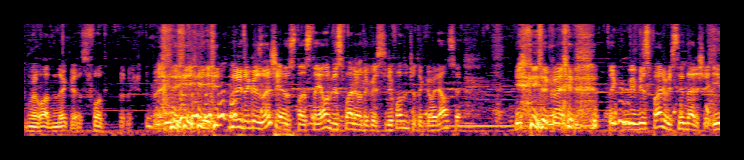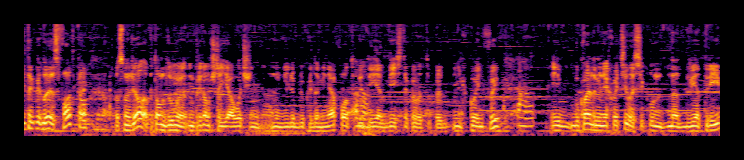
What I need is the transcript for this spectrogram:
думаю, ладно, дай-ка я сфоткаю, короче. Ну и такой, знаешь, я стоял без палева такой с телефоном, что-то ковырялся. И, такой, так, без палева, и дальше. И такой, ну я сфоткал, посмотрел, а потом думаю, ну при том, что я очень ну, не люблю, когда меня фоткают, и я весь такой вот, типа, никакой инфы. И буквально мне хватило секунд на 2-3,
